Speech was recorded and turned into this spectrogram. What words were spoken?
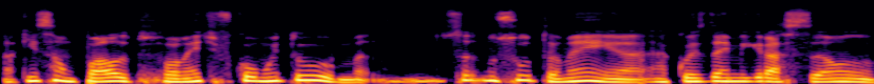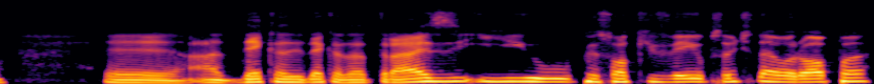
aqui em São Paulo, principalmente, ficou muito. No sul também, a, a coisa da imigração é, há décadas e décadas atrás, e o pessoal que veio, principalmente da Europa,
